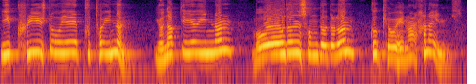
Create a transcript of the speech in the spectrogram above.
이 그리스도에 붙어 있는 연합되어 있는 모든 성도들은 그 교회는 하나입니다.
